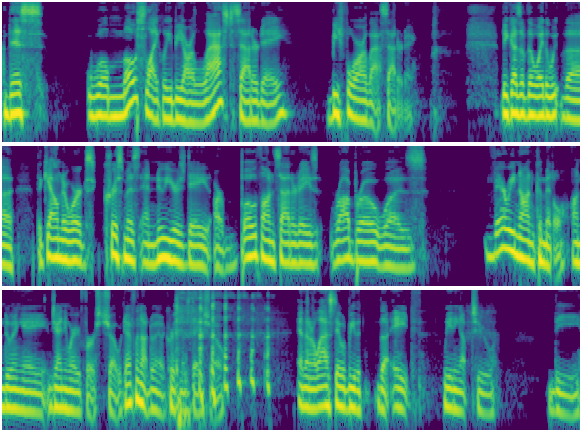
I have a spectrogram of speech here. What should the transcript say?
This will most likely be our last Saturday before our last Saturday because of the way the the the calendar works. Christmas and New Year's Day are both on Saturdays. Rob Bro was very non-committal on doing a January 1st show. We're definitely not doing a Christmas Day show. and then our last day would be the the 8th leading up to the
